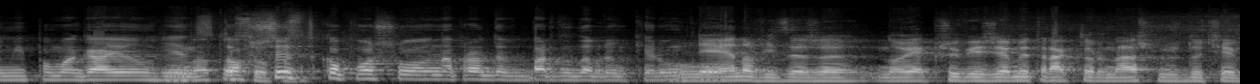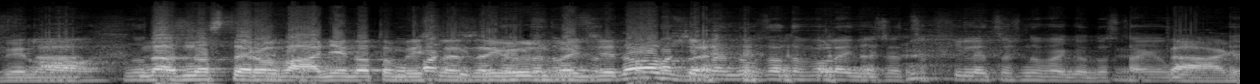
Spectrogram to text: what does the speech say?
y, mi pomagają, więc No to to, super. wszystko poszło naprawdę w bardzo dobrym kierunku. Nie, no widzę, że no jak przywieziemy traktor nasz już do Ciebie na, No, no na, to- na sterowanie, no to Chłopaki myślę, że tutaj już będą, będzie chłopaki dobrze. będą zadowoleni, że co chwilę coś nowego dostają Tak, y,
